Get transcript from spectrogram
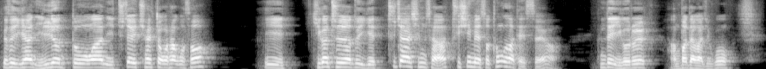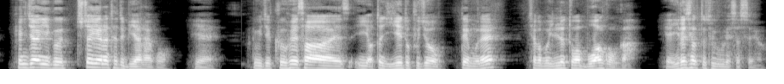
그래서 이게 한 1년 동안 이 투자 유치 활동을 하고서 이 기관 투자도 이게 투자 심사, 투심에서 통과가 됐어요. 근데 이거를 안 받아가지고 굉장히 그 투자 기관한테도 미안하고, 예. 그리고 이제 그 회사의 이 어떤 이해도 부족 때문에 제가 뭐 1년 동안 뭐 한 건가. 예, 이런 생각도 들고 그랬었어요.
